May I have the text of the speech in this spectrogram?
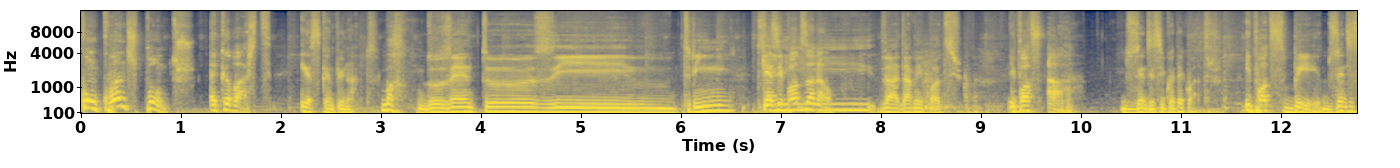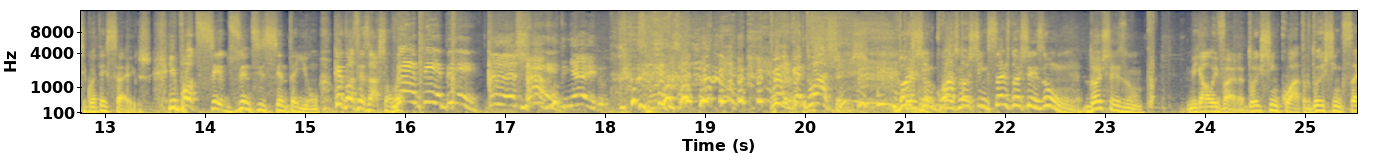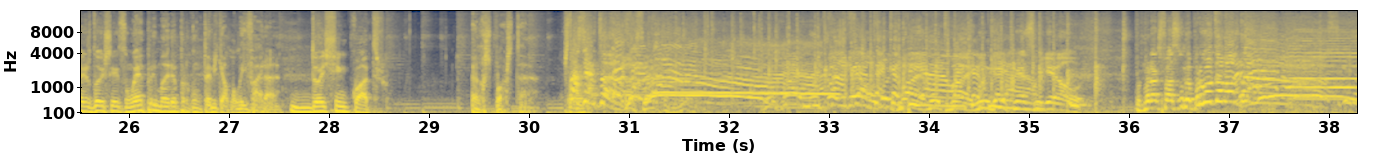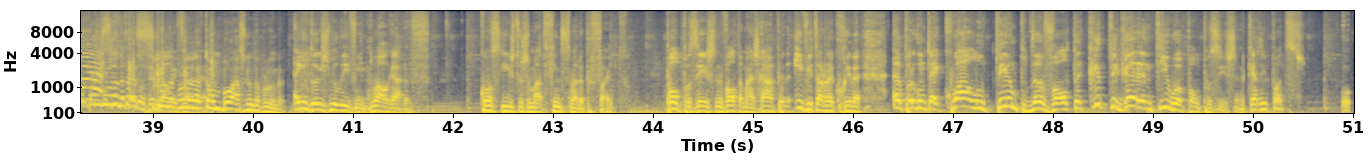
Com quantos pontos acabaste esse campeonato? Bom, 230. Queres hipóteses ou não? Dá- Dá-me hipóteses. Hipótese A, 254. Hipótese B, 256. Hipótese C, 261. O que é que vocês acham? B, B, B. A chave, o dinheiro. Pedro, o que é que tu achas? 254, 256, 261. 261. Miguel Oliveira, 254, 256, 261. É a primeira pergunta, Miguel Oliveira. 254. A resposta. Está certa! Muito bem, muito bem, Miguel. Muito bem, muito bem. é Ninguém conhece Miguel. Preparados para a segunda pergunta, malta? Segunda pergunta, A segunda pergunta é tão boa, a segunda pergunta. Em 2020, no Algarve, conseguiste o chamado fim de semana perfeito. Pole position, volta mais rápida e vitória na corrida. A pergunta é qual o tempo da volta que te garantiu a pole position? Queres hipóteses?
